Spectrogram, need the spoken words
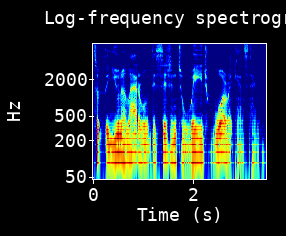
took the unilateral decision to wage war against him.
